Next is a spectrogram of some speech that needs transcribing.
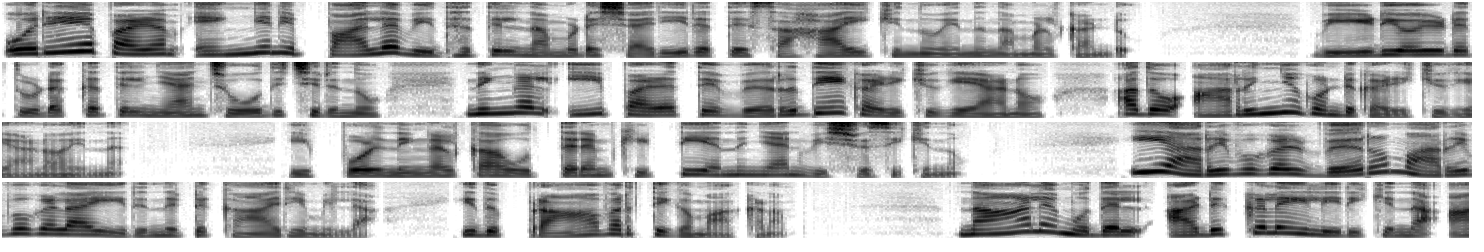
ഒരേ പഴം എങ്ങനെ പല വിധത്തിൽ നമ്മുടെ ശരീരത്തെ സഹായിക്കുന്നു എന്ന് നമ്മൾ കണ്ടു. വീഡിയോയുടെ തുടക്കത്തിൽ ഞാൻ ചോദിച്ചിരുന്നു നിങ്ങൾ ഈ പഴത്തെ വെറുതെ കഴിക്കുകയാണോ? അതോ അറിഞ്ഞുകൊണ്ട് കഴിക്കുകയാണോ? എന്ന്. ഇപ്പോൾ നിങ്ങൾക്ക് ആ ഉത്തരം കിട്ടിയെന്ന് ഞാൻ വിശ്വസിക്കുന്നു. ഈ അറിവുകൾ വെറും അറിവുകളായി ഇരുന്നിട്ട് കാര്യമില്ല. ഇത് പ്രാവർത്തികമാക്കണം. നാളെ മുതൽ അടുക്കളയിലിരിക്കുന്ന ആ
